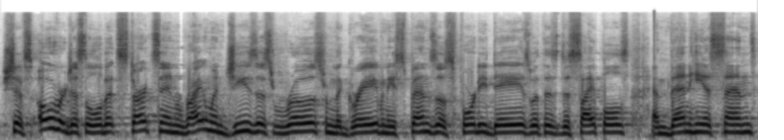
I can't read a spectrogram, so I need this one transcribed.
shifts over just a little bit, starts in right when Jesus rose from the grave and he spends those 40 days with his disciples, and then he ascends,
